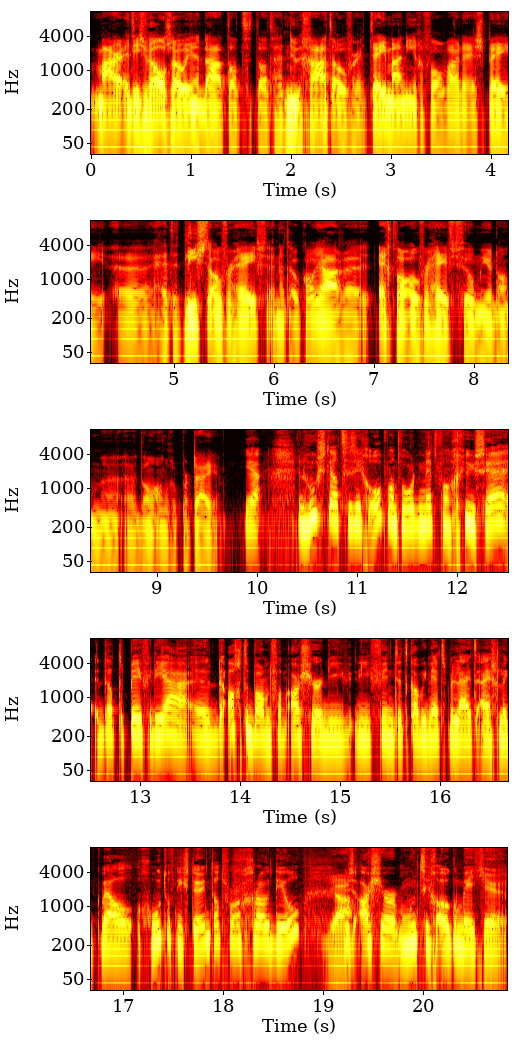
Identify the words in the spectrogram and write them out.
maar het is wel zo inderdaad dat, dat het nu gaat over het thema, in ieder geval waar de SP uh, het het liefst over heeft. En het ook al jaren echt wel over heeft, veel meer dan, dan andere partijen. Ja, en hoe stelt ze zich op? Want we hoorden net van Guus hè, dat de PvdA, eh, de achterban van Ascher, die, die vindt het kabinetsbeleid eigenlijk wel goed. Of die steunt dat voor een groot deel. Ja. Dus Ascher moet zich ook een beetje,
